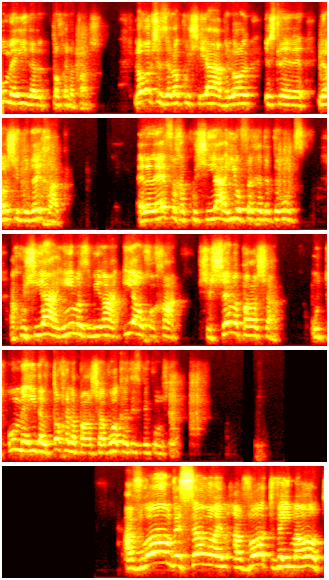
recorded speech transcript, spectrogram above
הוא מעיד על תוכן הפרשה. לא רק שזה לא קושייה ולא יש לאושי בודי חק, אלא להפך, הקושייה היא הופכת לתירוץ. הקושייה היא מסבירה, היא ההוכחה ששם הפרשה הוא, הוא מעיד על תוכן הפרשה והוא הכרטיס ביקור שלו. אברום וסורו הם אבות ואימהות.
